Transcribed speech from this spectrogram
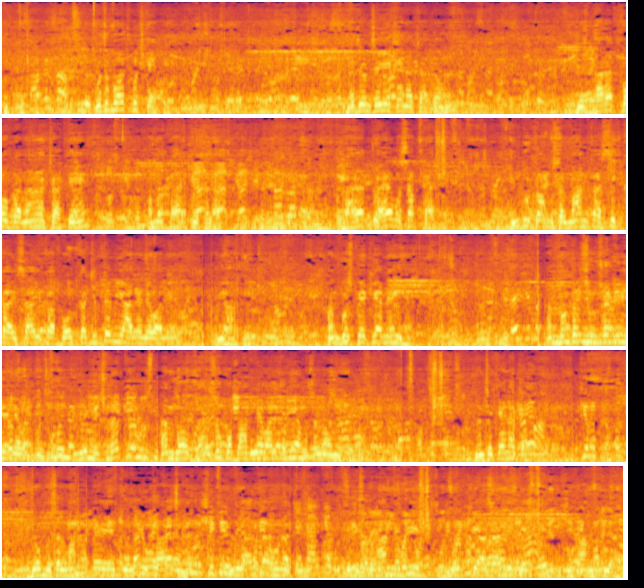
वो तो बहुत कुछ कहते हैं। मैं तो उनसे ये कहना चाहता हूँ, जिस भारत को बनाना चाहते हैं, हम उस भारत के खिलाफ भारत जो है वो सबका है। हिंदू का, मुसलमान का, सिख का, ईसाई का, बौद्ध का, जितने भी यहाँ रहने वाले हैं, वो यहाँ के हम घुसपैठिया नहीं हैं। हम मंगलसूत्र नहीं लेने वाले हम वो भैंसों को बांटने वाले नहीं हैं, मुसलमानों को उनसे कहना चाहता हूँ जो मुसलमानों उंगली उठा रहे हैं होना चाहिए मुसलमान ने भी मुल्क की आज़ादी के लिए काम किया है।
